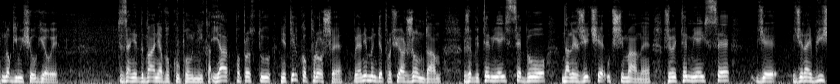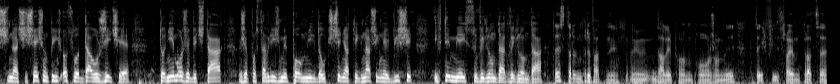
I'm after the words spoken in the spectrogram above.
nogi mi się ugięły. Te zaniedbania wokół pomnika. I ja po prostu nie tylko proszę, bo ja nie będę prosił, ja żądam, żeby to miejsce było należycie utrzymane, żeby to miejsce, gdzie, gdzie najbliżsi nasi 65 osób oddało życie, to nie może być tak, że postawiliśmy pomnik do uczczenia tych naszych najbliższych i w tym miejscu wygląda jak wygląda. To jest teren prywatny y, dalej po, położony. W tej chwili trwają prace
